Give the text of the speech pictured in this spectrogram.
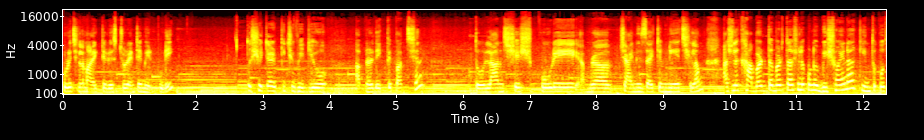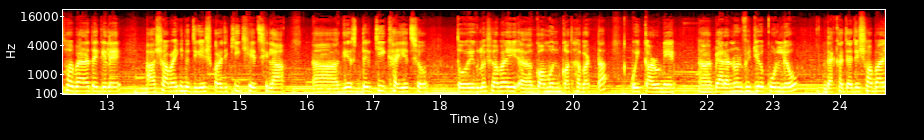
করেছিলাম আরেকটা রেস্টুরেন্টে মিরপুরেই। তো সেটার কিছু ভিডিও আপনারা দেখতে পাচ্ছেন। তো লাঞ্চ শেষ করে আমরা চাইনিজ আইটেম নিয়েছিলাম। আসলে খাবার দাবার তো আসলে কোনো বিষয় না, কিন্তু কোথাও বেড়াতে গেলে সবাই কিন্তু জিজ্ঞেস করে যে কি খেয়েছিলা গেস্টদের কি খাইয়েছো? তো এগুলো সবাই কমন কথাবার্তা। ওই কারণে বেড়ানোর ভিডিও করলেও দেখা যায় যে সবাই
